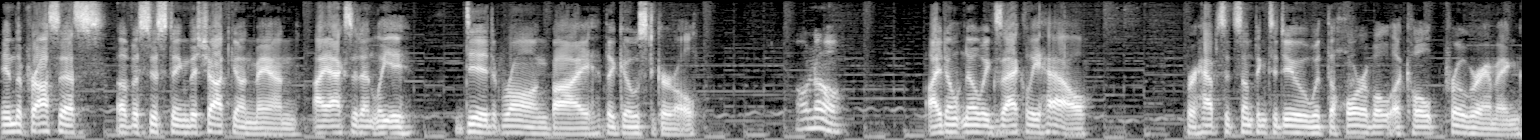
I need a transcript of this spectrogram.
In the process of assisting the shotgun man, I accidentally did wrong by the ghost girl. Oh no. I don't know exactly how. Perhaps it's something to do with the horrible occult programming.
